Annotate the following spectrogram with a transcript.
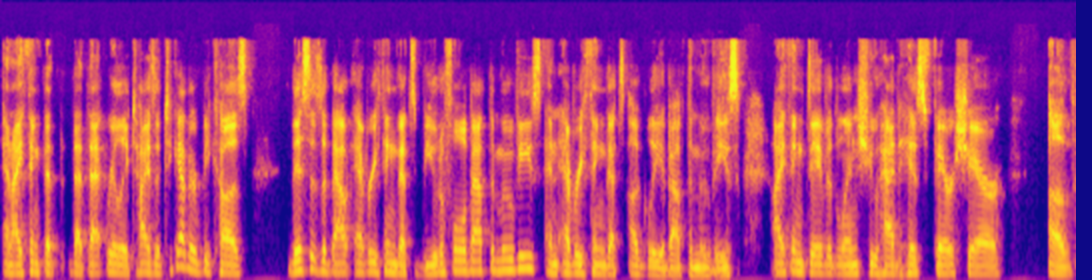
and i think that that that really ties it together because this is about everything that's beautiful about the movies and everything that's ugly about the movies. I think David Lynch, who had his fair share of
